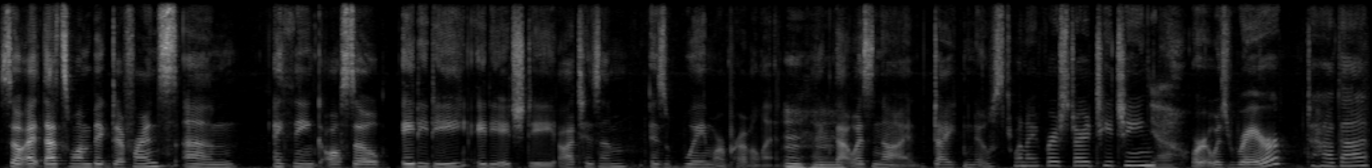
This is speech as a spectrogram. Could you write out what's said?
So I, that's one big difference. Um, I think also ADD, ADHD, autism is way more prevalent. Like that was not diagnosed when I first started teaching, Yeah. or it was rare to have that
